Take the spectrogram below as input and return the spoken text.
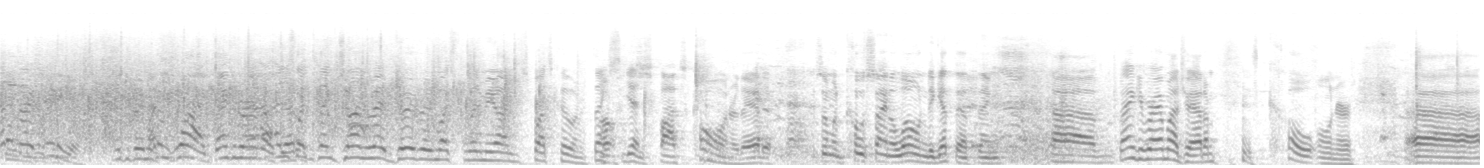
Adam, nice meeting you. Thank you very much. Adam Flag, thank you very much, I'd just like to thank John Red very, very much for letting me on Spot's co-owner. Thanks Oh, again. Spot's co-owner. They had to, someone co-sign a loan to get that thing. Um, thank you very much, Adam. His co-owner. Uh,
